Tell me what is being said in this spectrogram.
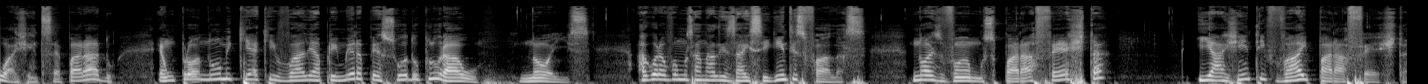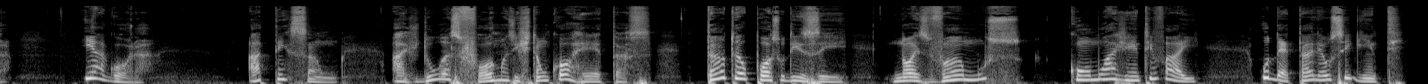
O agente separado é um pronome que equivale à primeira pessoa do plural, nós. Agora vamos analisar as seguintes falas. Nós vamos para a festa e a gente vai para a festa. E agora? Atenção, as duas formas estão corretas. Tanto eu posso dizer nós vamos, como a gente vai. O detalhe é o seguinte:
